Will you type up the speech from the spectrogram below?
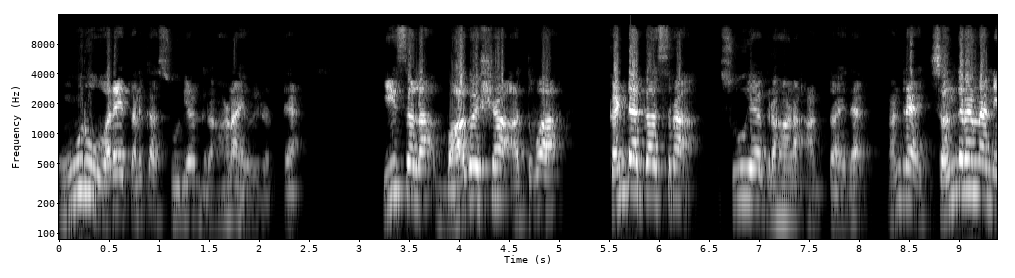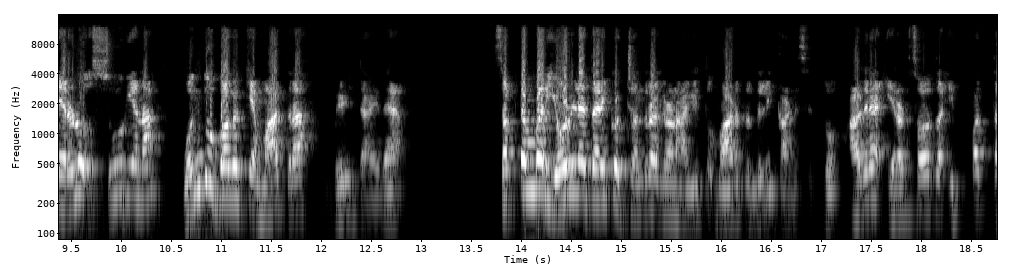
ಮೂರುವರೆ ತನಕ ಸೂರ್ಯ ಗ್ರಹಣ ಇರುತ್ತೆ ಈ ಸಲ ಭಾಗಶಃ ಅಥವಾ ಕಂಡಕಾಸ್ರ ಸೂರ್ಯ ಗ್ರಹಣ ಆಗ್ತಾ ಇದೆ. ಅಂದ್ರೆ ಚಂದ್ರನ ನೆರಳು ಸೂರ್ಯನ ಒಂದು ಭಾಗಕ್ಕೆ ಮಾತ್ರ ಬೀಳ್ತಾ ಇದೆ. ಸೆಪ್ಟೆಂಬರ್ ಏಳನೇ ತಾರೀಕು ಚಂದ್ರಗ್ರಹಣ ಆಗಿತ್ತು, ಭಾರತದಲ್ಲಿ ಕಾಣಿಸಿತ್ತು. ಆದ್ರೆ ಎರಡ್ ಸಾವಿರದ ಇಪ್ಪತ್ತ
